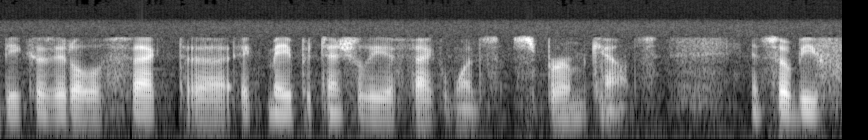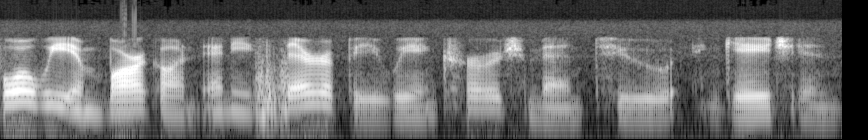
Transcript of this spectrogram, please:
because it'll affect, uh, it may potentially affect one's sperm counts. And so, before we embark on any therapy, we encourage men to engage in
